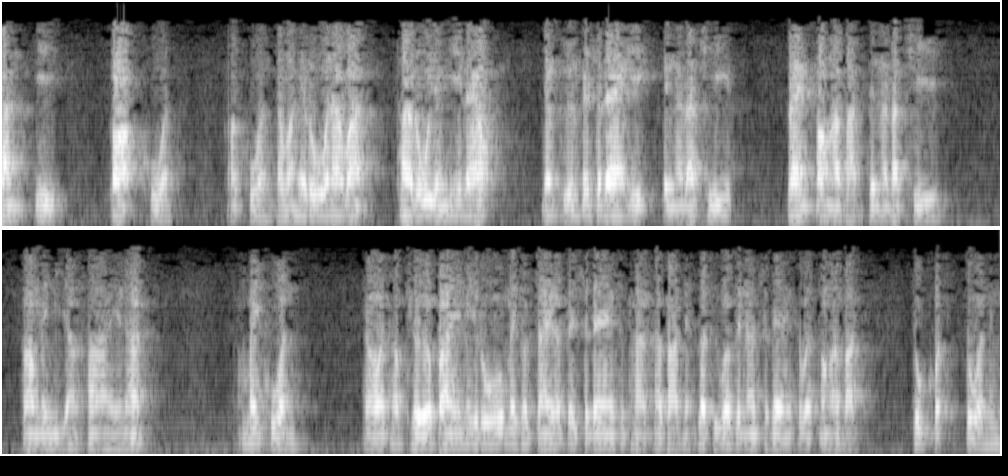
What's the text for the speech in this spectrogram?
กันอีก ก็ควร ก็ควร แต่ว่าให้รู้นะว่า ถ้ารู้อย่างนี้แล้ว ยังขืนไปแสดงอีกเป็นอรัชีแปลงต้องอาบัติเป็นอรัชี ก็ไม่มีอย่างอายนะ ไม่ควร แต่ว่าถ้าเผลอไปไม่รู้ไม่เข้าใจแล้วไปแสดงสภาคาบัตเนี่ยก็ถือว่าเป็นอันแสดงแต่ว่าต้องอาบัตทุกกฎตัวหนึ่ง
